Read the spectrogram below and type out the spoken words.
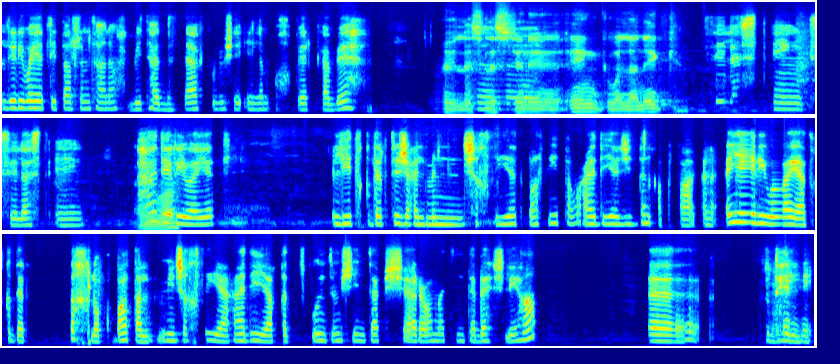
الروايات اللي ترجمتها أنا وحبيتها بزاف كل شيء لم أخبرك به. إيه، لسلستيني إنج ولا نيك سيلست إنك سيلست إنك أيوة. هذه الروايات اللي تقدر تجعل من شخصيات بسيطة وعادية جدا أبطال. أنا أي رواية تقدر تخلق بطل من شخصية عادية قد تكون تمشي أنت في الشارع وما تنتبهش لها تذهلني.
